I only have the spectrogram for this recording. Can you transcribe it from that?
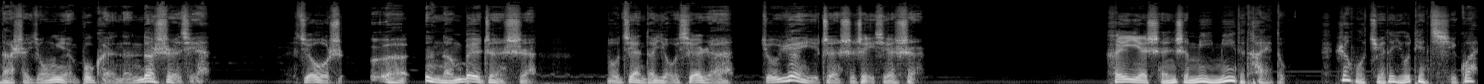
那是永远不可能的事情。就是呃，能被证实。不见得有些人就愿意证实这些事。黑爷神神秘秘的态度让我觉得有点奇怪，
